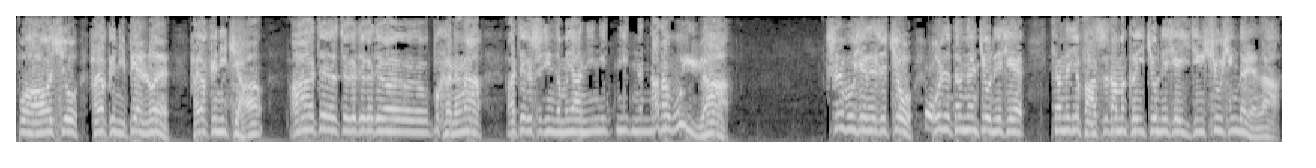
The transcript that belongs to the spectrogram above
不好好修，还要跟你辩论，还要跟你讲啊，这这个这个这个不可能的啊，这个事情怎么样？你你你拿拿他无语啊！师傅现在是救，不是单单救那些像那些法师，他们可以救那些已经修心的人了，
